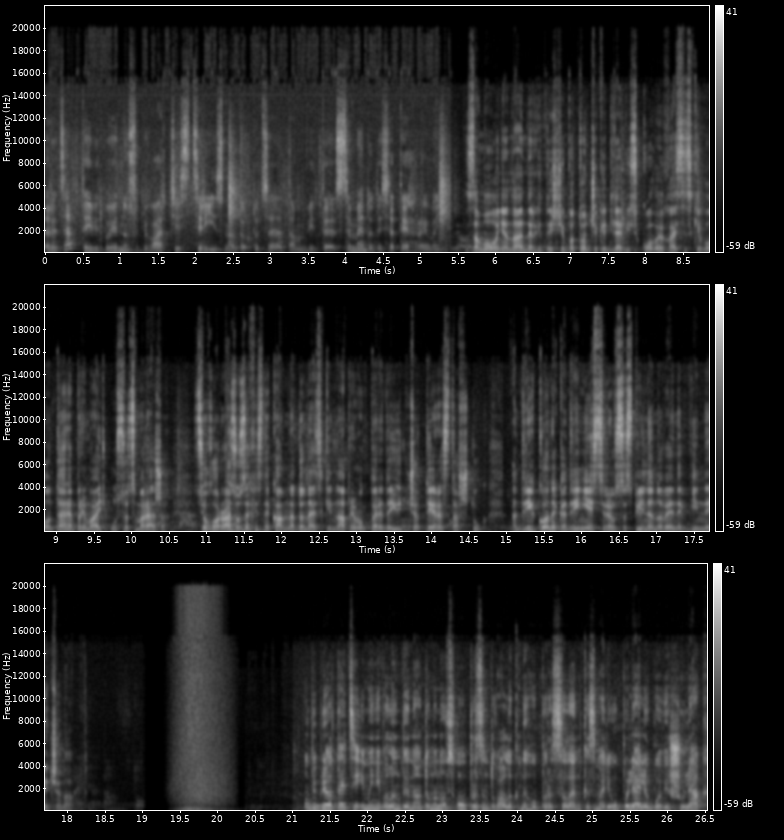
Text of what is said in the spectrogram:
рецепти, і відповідно собівартість різна. Тобто це там від е, 7 до 10 гривень. Замовлення на енергетичні батончики для військових гайсинські волонтери приймають у соцмережах. Цього разу захисникам на Донецький напрямок передають 400 штук. Андрій Коник, Андрій Нєстеров, Суспільне новини, Вінниччина. У бібліотеці імені Валентина Атомановського презентували книгу переселенки з Маріуполя Любові Шуляк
